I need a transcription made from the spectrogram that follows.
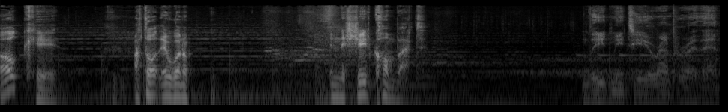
Okay. I thought they were gonna initiate combat. Lead me to your emperor then.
